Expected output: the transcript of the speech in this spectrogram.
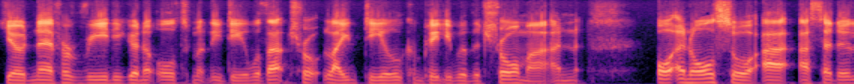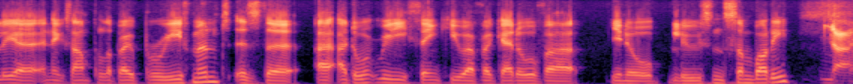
you're never really going to ultimately deal with that, tra- like deal completely with the trauma. And or, and also, I, I said earlier, an example about bereavement is that I, I don't really think you ever get over, you know, losing somebody. No,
